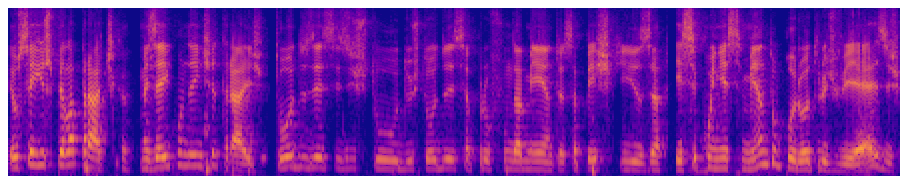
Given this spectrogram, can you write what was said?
eu sei isso pela prática. Mas aí quando a gente traz todos esses estudos, todo esse aprofundamento, essa pesquisa, esse conhecimento por outros vieses,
